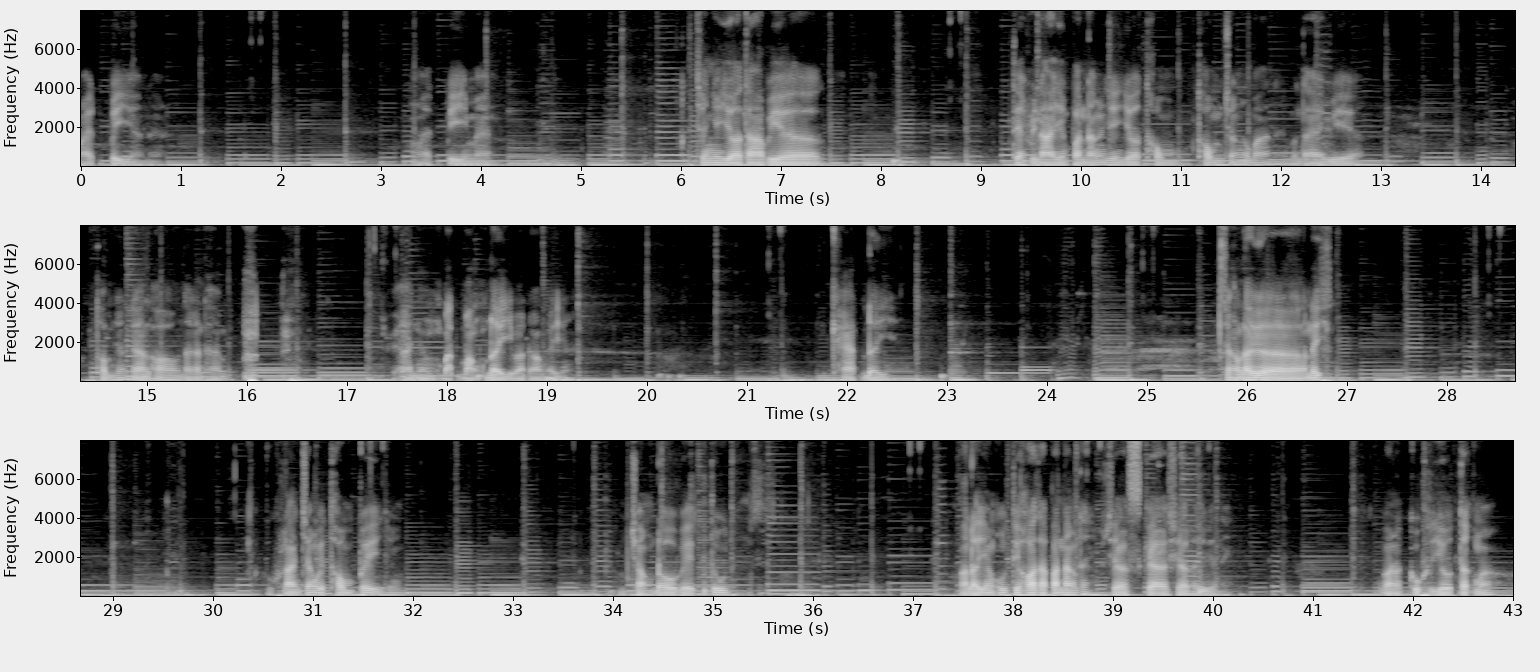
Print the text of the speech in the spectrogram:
ម៉ែត្រ2ណាម៉ែត្រ2មែនចឹងយកតាវា ទះវិឡាយើងប៉ុណ្ណឹងយើងយកធំធំអញ្ចឹងក៏បានប៉ុន្តែវាធំអញ្ចឹងតែល្អតែគាត់ថាវាអាចនឹងបាត់បង់ដីបាត់បង់អីហ្នឹងខាតដីចឹងឥឡូវនេះខ្លាញ់ចឹងវាធំពេកចឹងចង់ដូរវាទូច ឥឡូវខ្ញុំឧទាហរណ៍ថាប៉ុណ្ណឹងទៅជើ scale ជើអីនេះគាត់គូសយកទឹកមក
